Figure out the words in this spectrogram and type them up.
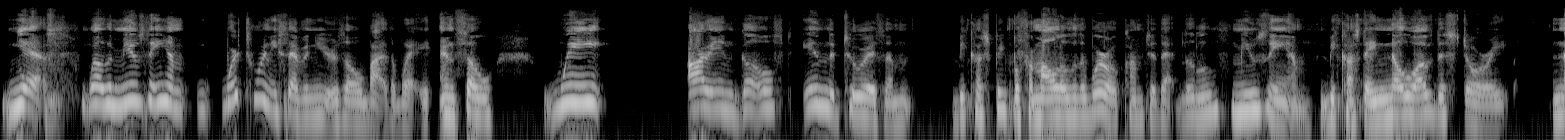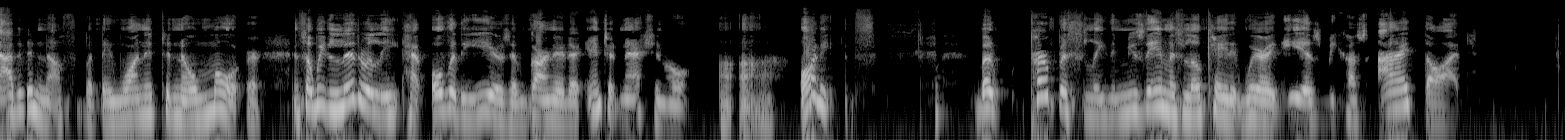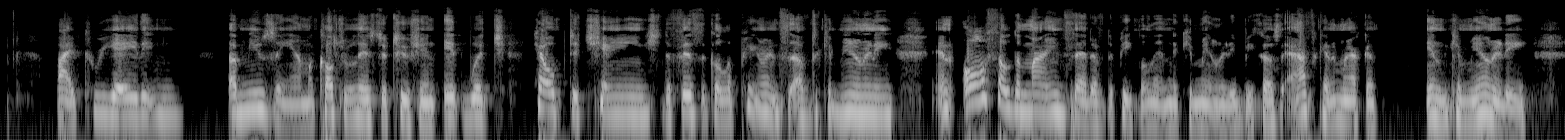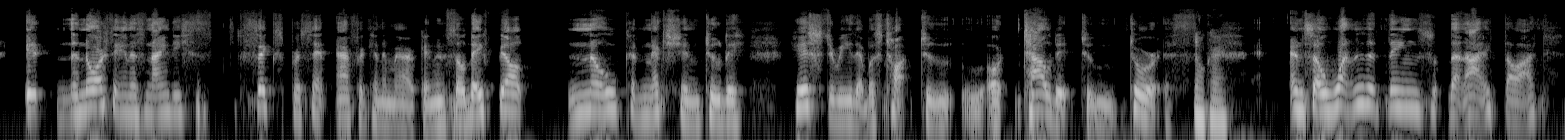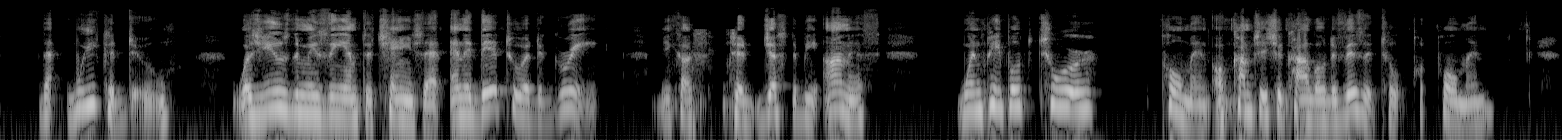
Yes. Well, the museum, we're 27 years old, by the way. And so we are engulfed in the tourism because people from all over the world come to that little museum because they know of the story. Not enough, but they wanted to know more. And so we literally have, over the years, have garnered an international uh, uh, audience. But purposely, the museum is located where it is because I thought by creating a museum, a cultural institution, it would help to change the physical appearance of the community and also the mindset of the people in the community because African American in the community, it the North End is 96% African American and so they felt no connection to the history that was taught to or touted to tourists. Okay. And so one of the things that I thought that we could do was use the museum to change that. And it did to a degree because to just to be honest, when people tour Pullman or come to Chicago to visit to Pullman,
